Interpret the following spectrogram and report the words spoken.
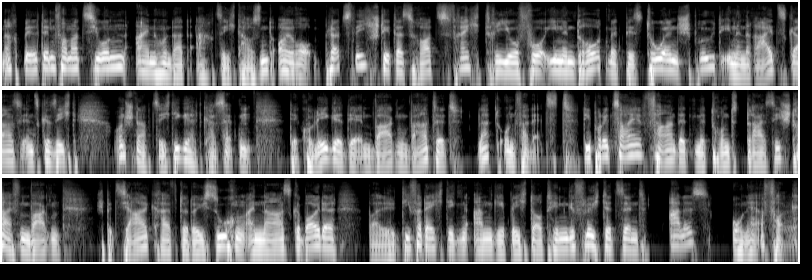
nach Bildinformationen 180.000 Euro. Plötzlich steht das Rotzfrech-Trio vor ihnen, droht mit Pistolen, sprüht ihnen Reizgas ins Gesicht und schnappt sich die Geldkassetten. Der Kollege, der im Wagen wartet, bleibt unverletzt. Die Polizei fahndet mit rund 30 Streifenwagen. Spezialkräfte durchsuchen ein nahes Gebäude, weil die Verdächtigen angeblich dorthin geflüchtet sind. Alles ohne Erfolg.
